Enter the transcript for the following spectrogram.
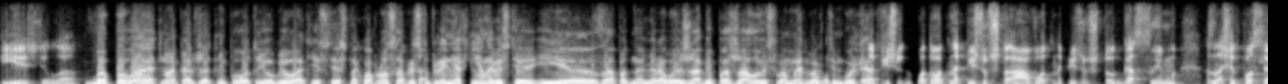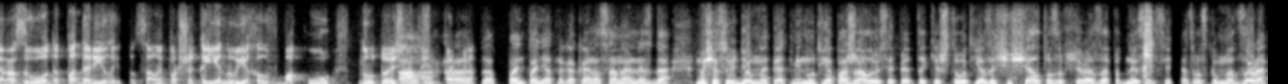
ездила. Бывает, но опять же, это не повод ее убивать, естественно. К вопросу о преступлениях да. ненависти и э, западной мировой жабе, пожалуюсь вам, Эдвард, вот, тем более... Напишут, вот, вот напишут, что... А, вот напишут, что Гасым, значит, после развода подарил ей тот самый Porsche Cayenne и уехал в Баку. Ну, то есть, а, в общем, а, понятно. Да, понятно, какая национальность, да. Мы сейчас уйдем на пять минут. Я пожалуюсь, опять-таки, что вот я защищал позавчера западные соцсети от Роскомнадзора,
